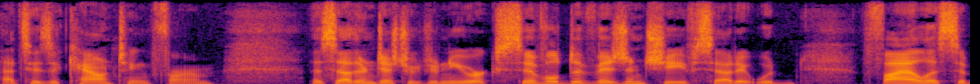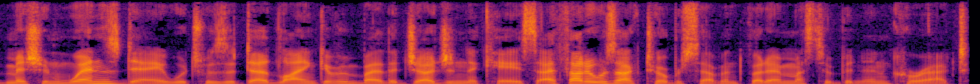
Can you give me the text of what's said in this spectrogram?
That's his accounting firm. The Southern District of New York Civil Division Chief said it would file a submission Wednesday, which was a deadline given by the judge in the case. I thought it was October 7th, but I must have been incorrect.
